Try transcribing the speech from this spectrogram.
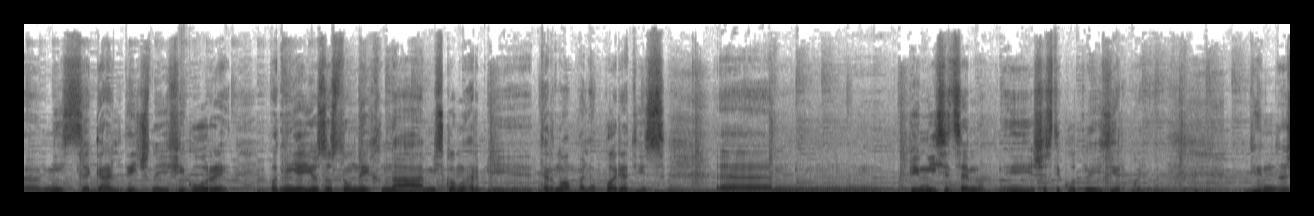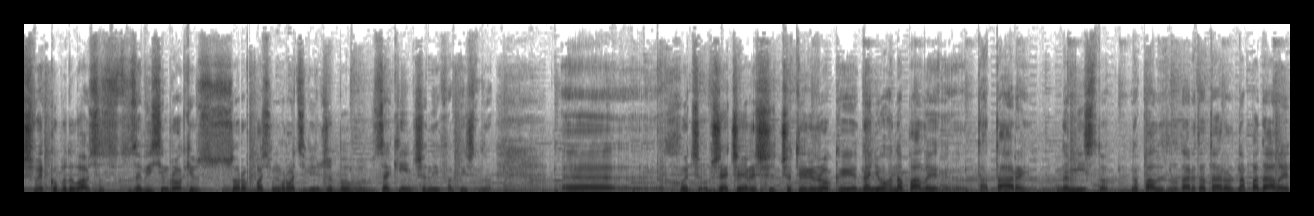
е, місце геральдичної фігури однією з основних на міському гербі Тернополя, поряд із е, півмісяцем і шестикутною зіркою. Він швидко будувався за 8 років, в 48-му році він вже був закінчений фактично. Е, хоч вже через 4 роки на нього напали татари на місто, напали татари. Татари нападали,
